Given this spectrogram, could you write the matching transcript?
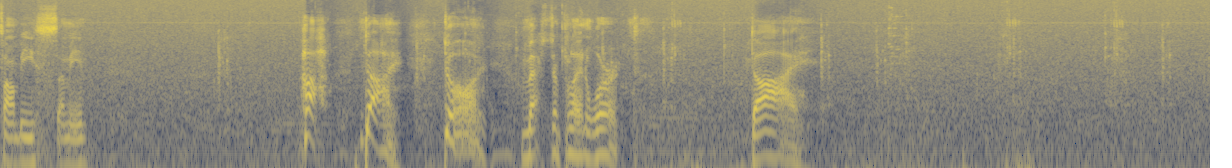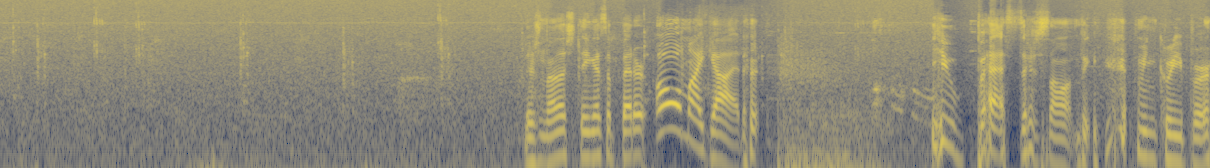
Zombies, I mean. Ha! Die! Die! Master plan worked. Die. There's another thing as a better. Oh my god! bastard zombie. I mean creeper.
